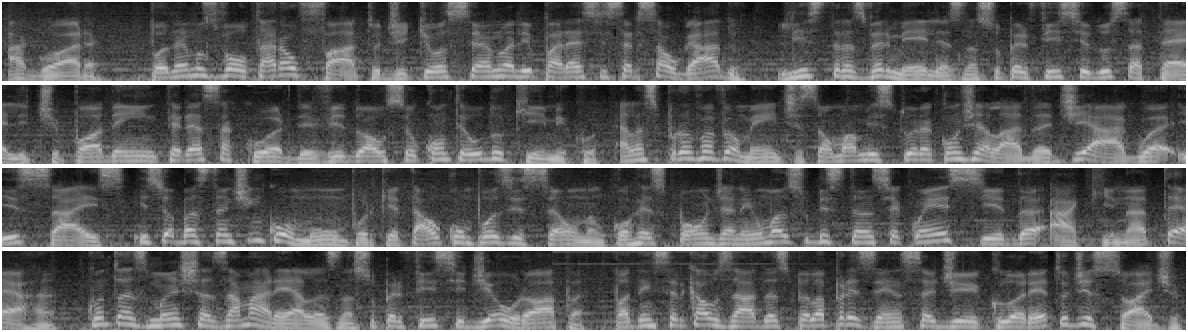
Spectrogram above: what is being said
Agora, podemos voltar ao fato de que o oceano ali parece ser salgado. Listras vermelhas na superfície do satélite podem ter essa cor devido ao seu conteúdo químico. Elas provavelmente são uma mistura congelada de água e sais. Isso é bastante incomum porque tal composição não corresponde a nenhuma substância conhecida aqui na Terra. Quanto às manchas amarelas na superfície de Europa, podem ser causadas pela presença de cloreto de sódio.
